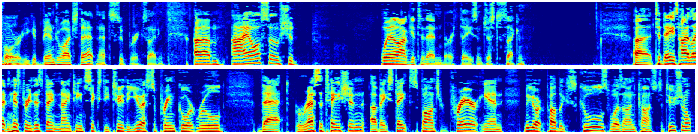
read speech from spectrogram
for you could binge watch that, and that's super exciting. Um, I also should. Well, I'll get to that in birthdays in just a second. Uh, today's highlight in history this date in 1962, the U.S. Supreme Court ruled that recitation of a state sponsored prayer in New York public schools was unconstitutional.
